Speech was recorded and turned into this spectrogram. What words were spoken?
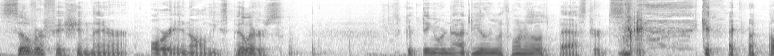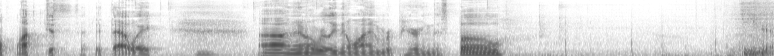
silverfish in there or in all these pillars. It's a good thing we're not dealing with one of those bastards. I don't know why I just said it that way. Uh, and I don't really know why I'm repairing this bow. Okay.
